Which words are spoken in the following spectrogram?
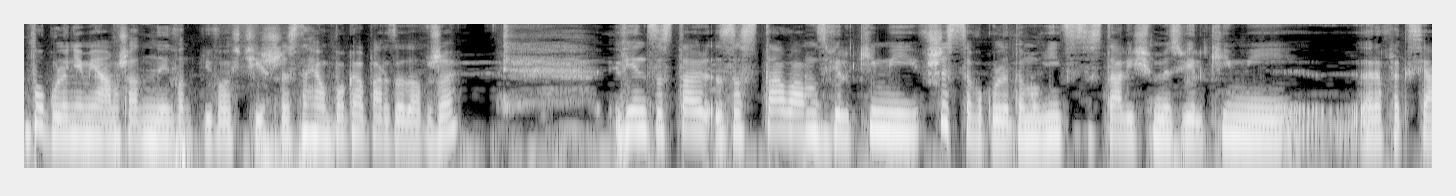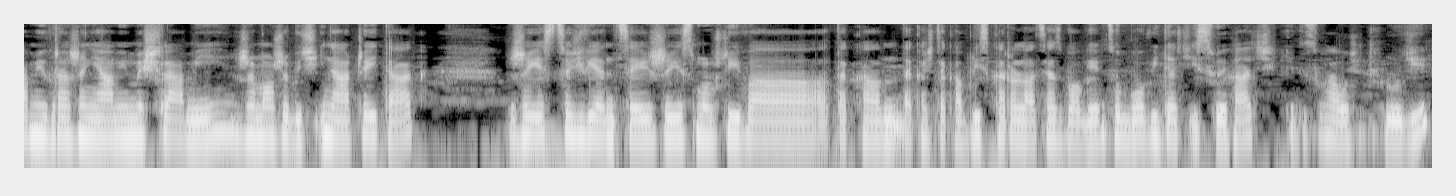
w ogóle nie miałam żadnych wątpliwości, że znają Boga bardzo dobrze. Więc zosta zostałam z wielkimi, wszyscy w ogóle domownicy zostaliśmy z wielkimi refleksjami, wrażeniami, myślami, że może być inaczej, tak? Że jest coś więcej, że jest możliwa taka, jakaś taka bliska relacja z Bogiem, co było widać i słychać, kiedy słuchało się tych ludzi.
